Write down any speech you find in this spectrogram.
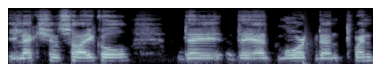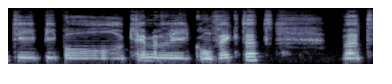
election cycle, they they had more than 20 people criminally convicted but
